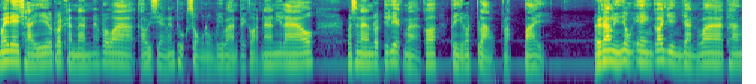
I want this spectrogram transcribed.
ไม่ได้ใช้รถคันนั้นนะเพราะว่าเกาหลีเสียงนั้นถูกส่งโรงพยาบาลไปก่อนหน้านี้แล้ว เพราะฉะนั้นรถที่เรียกมาก็ตีรถเปล่ากลับไป โดยทางหลินหยงเองก็ยืนยันว่าทั้ง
